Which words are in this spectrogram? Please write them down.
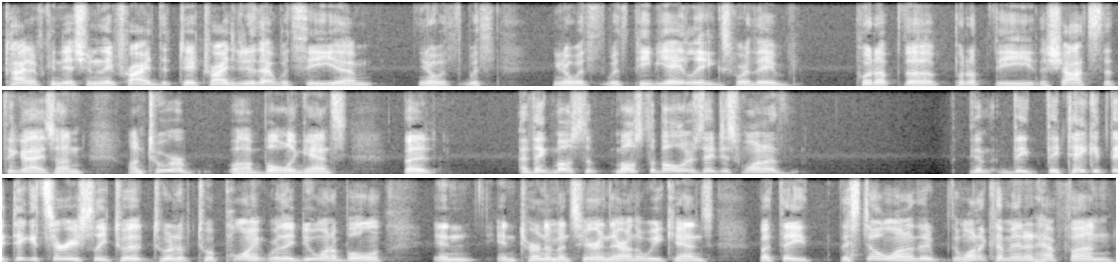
kind of condition. They've tried to, they've tried to do that with the um, you know with with you know with with PBA leagues where they've put up the put up the the shots that the guys on on tour uh, bowl against. But I think most of, most of the bowlers they just want to. They, they take it they take it seriously to a, to a, to a point where they do want to bowl in in tournaments here and there on the weekends, but they, they still want to they, they want to come in and have fun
